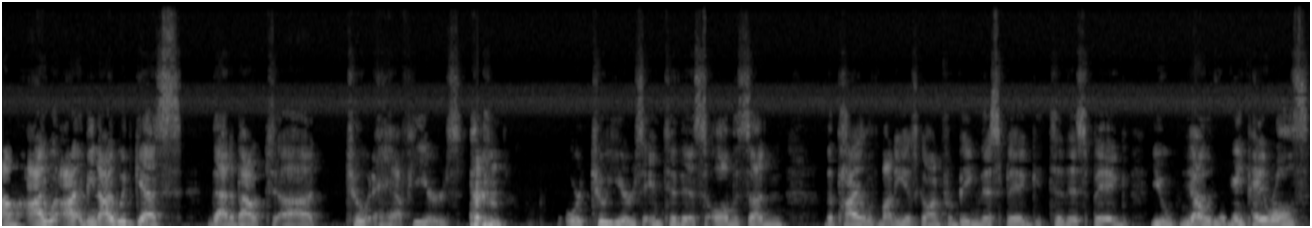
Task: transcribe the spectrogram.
Um, I, w- I mean, I would guess that about uh, two and a half years or two years into this, all of a sudden, the pile of money has gone from being this big to this big. You know Yeah. that hey, payrolls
